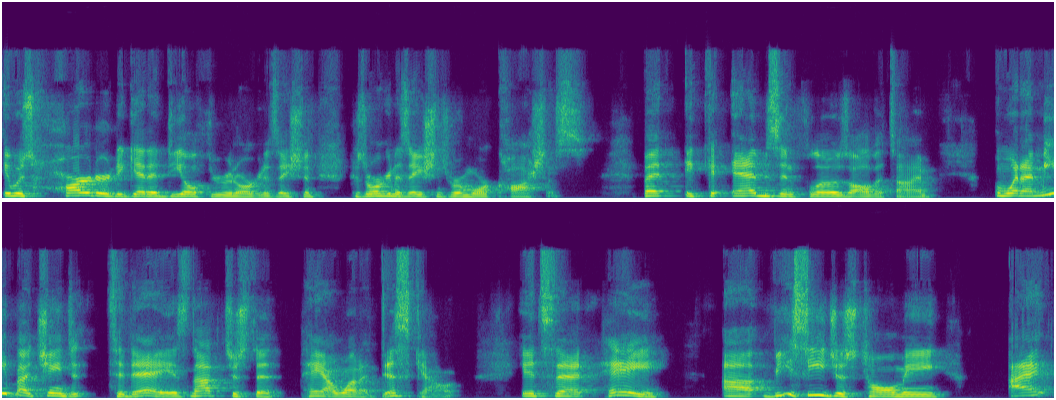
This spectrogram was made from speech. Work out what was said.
It was harder to get a deal through an organization because organizations were more cautious. But it ebbs and flows all the time. what I mean by change today is not just that, hey, I want a discount. It's that, hey, uh, VC just told me I,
